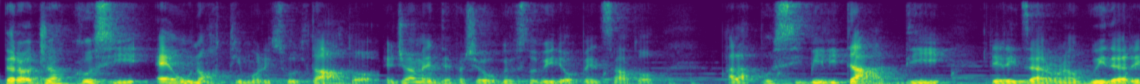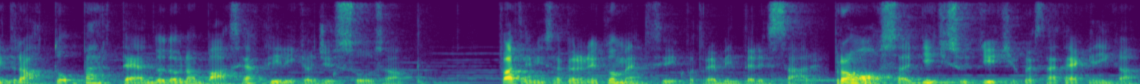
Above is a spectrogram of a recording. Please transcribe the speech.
però già così è un ottimo risultato e già mentre facevo questo video ho pensato alla possibilità di realizzare una guida al ritratto partendo da una base acrilica gessosa. Fatemi sapere nei commenti se vi potrebbe interessare. Promossa 10 su 10 questa tecnica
